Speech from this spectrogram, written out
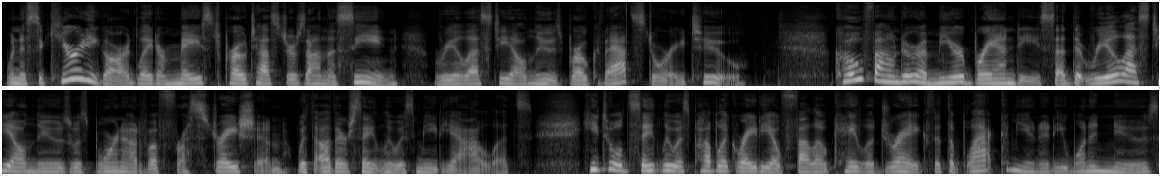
When a security guard later maced protesters on the scene, Real STL News broke that story too. Co founder Amir Brandy said that Real STL News was born out of a frustration with other St. Louis media outlets. He told St. Louis Public Radio fellow Kayla Drake that the black community wanted news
